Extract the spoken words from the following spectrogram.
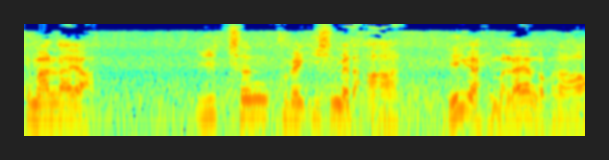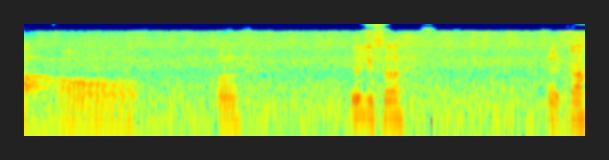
히말라야 2920m. 아, 여기가 히말라야인가 보다. 어, 어, 어. 여기서, 그러니까,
